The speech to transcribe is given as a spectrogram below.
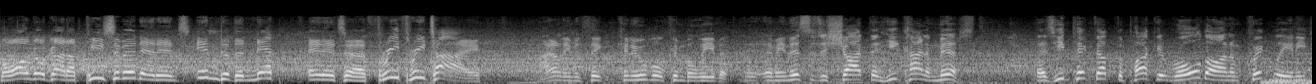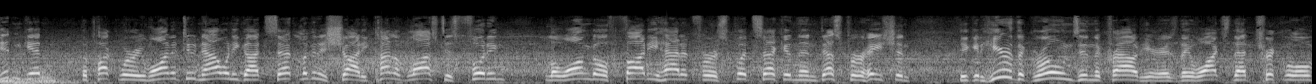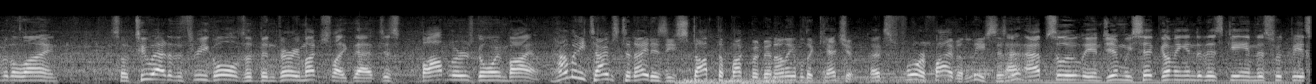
Luongo got a piece of it, and it's into the net, and it's a 3-3 tie. I don't even think Knuble can believe it. I mean, this is a shot that he kind of missed. As he picked up the puck, it rolled on him quickly, and he didn't get the puck where he wanted to. Now, when he got set, look at his shot. He kind of lost his footing. Luongo thought he had it for a split second, then desperation. You could hear the groans in the crowd here as they watched that trickle over the line. So two out of the three goals have been very much like that, just bobblers going by him. How many times tonight has he stopped the puck but been unable to catch it? That's four or five at least, isn't it? A- absolutely. And Jim, we said coming into this game, this would be.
